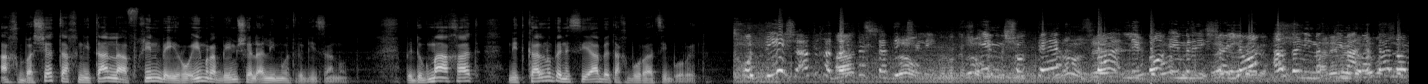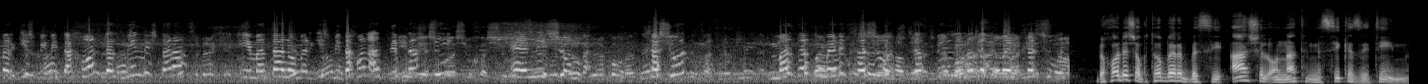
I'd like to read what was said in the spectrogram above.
אך בשטח ניתן להבחין באירועים רבים של אלימות וגזענות. בדוגמה אחת, נתקלנו בנסיעה בתחבורה ציבורית. זכותי שאף אחד לא יפתח את התיק שלי. אם שוטר בא לפה עם רישיון, אז אני מסכימה. אם אתה לא מרגיש בביטחון, תזמין משטרה. אם אתה לא מרגיש ביטחון, אז תפתח תיק. אין לי שום... חשוד? מה זאת אומרת חשוד? תסביר לי מה זאת אומרת חשוד. בחודש אוקטובר, בשיאה של עונת מסיק הזיתים,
